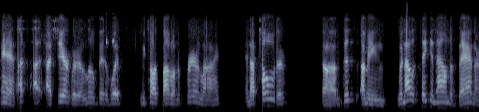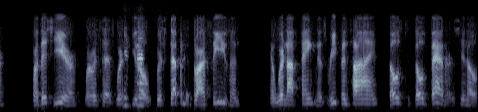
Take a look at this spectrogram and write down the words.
man, I, I I shared with her a little bit of what we talked about on the prayer line, and I told her um, this. I mean, when I was taking down the banner for this year, where it says we're you know we're stepping into our season, and we're not fainting. It's reaping time. Those those banners, you know,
